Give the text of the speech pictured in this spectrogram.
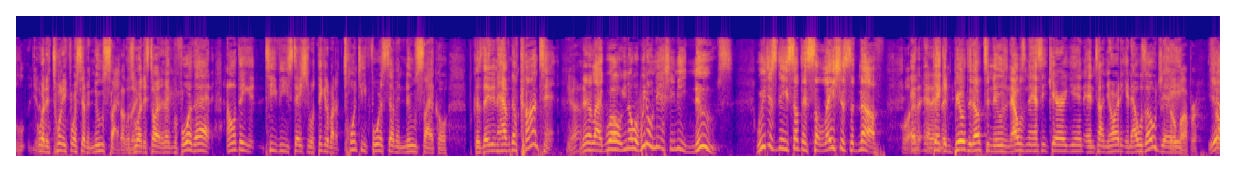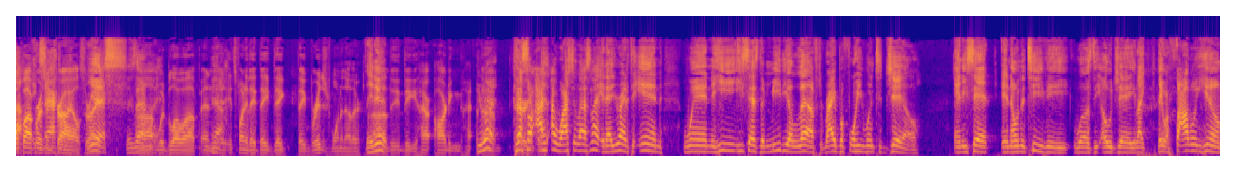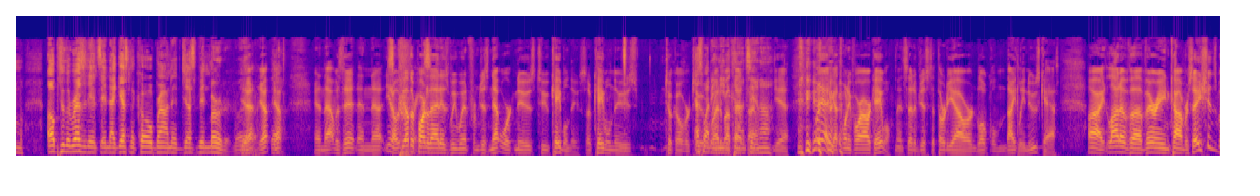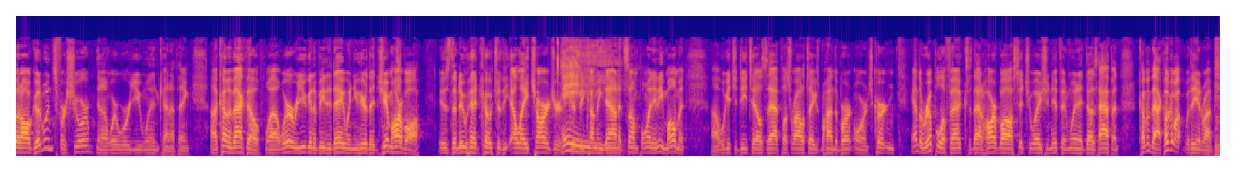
you know, What a twenty four seven news cycle was what it started. Like before that, I don't think TV stations were thinking about a twenty four seven news cycle because they didn't have enough content. Yeah. they're like, well, you know what? We don't actually need news. We just need something salacious enough. Well, and, and- and- they and can they- build it up to news, and that was Nancy Kerrigan and Tonya Harding, and that was OJ. soap opera, Yeah, soap operas and trials, right? Yes, exactly. Uh, would blow up, and Yeah. it's funny they, they they they bridged one another. They Uh, did. the the Harding. You're uh, right. 'Cause I, saw, I, I watched it last night, and you're right at the end when he, he says the media left right before he went to jail, and he said, and on the TV was the OJ, like they were following him up to the residence, and I guess Nicole Brown had just been murdered. Yeah, yep, yep. And that was it. And uh, you know, the other part of that is we went from just network news to cable news. So cable news took over too, That's why right about that content, time. huh? Yeah. Well, yeah, you got 24-hour cable instead of just a 30-hour local nightly newscast. All right, a lot of uh, varying conversations, but all good ones for sure. Uh, where were you when kind of thing. Uh, coming back though, well, where were you going to be today when you hear that Jim Harbaugh is the new head coach of the L.A. Chargers. Could be coming down at some point, any moment. Uh, we'll get you details of that. Plus, Rod will take us behind the burnt orange curtain and the ripple effects of that Harbaugh situation, if and when it does happen. Coming back, hook him up with Ian Rod.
